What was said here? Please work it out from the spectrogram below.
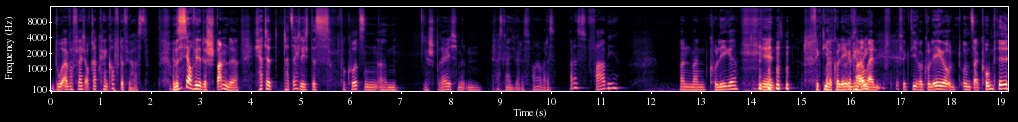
du einfach vielleicht auch gerade keinen Kopf dafür hast. Und das ist ja auch wieder das Spannende. Ich hatte tatsächlich das vor kurzem ähm, Gespräch mit einem, ich weiß gar nicht, wer das war. War das, war das Fabi? Mein, mein Kollege. Äh, Fiktiver Kollege, genau, Fabi. mein fiktiver Kollege und unser Kumpel.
